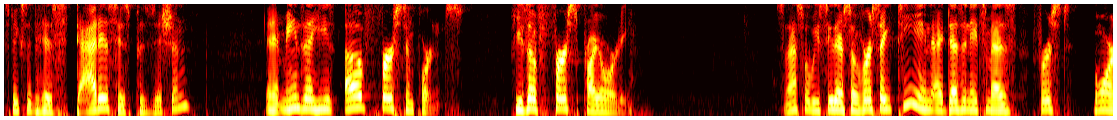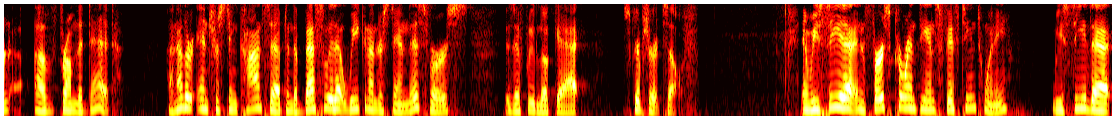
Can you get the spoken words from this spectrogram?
speaks of his status, his position, and it means that he's of first importance. He's of first priority. So that's what we see there. So verse 18 it designates him as firstborn of from the dead. Another interesting concept, and the best way that we can understand this verse is if we look at Scripture itself. And we see that in 1 Corinthians 15 20, we see that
